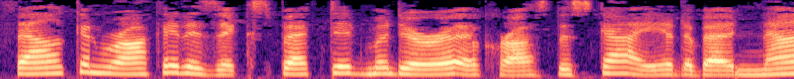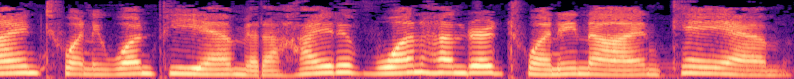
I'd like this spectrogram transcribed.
Falcon rocket is expected Madura across the sky at about 9.21 p.m. at a height of 129 km.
